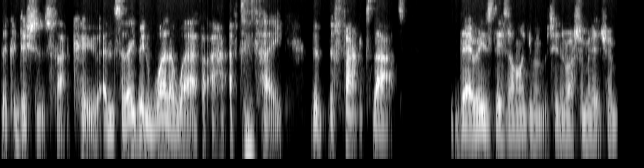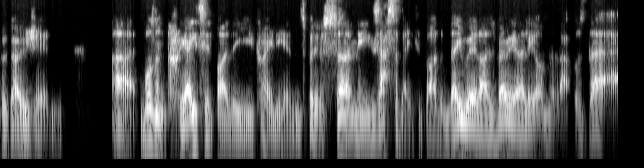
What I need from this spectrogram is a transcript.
the conditions for that coup. And so they've been well aware. But I have to hmm. say, the, the fact that there is this argument between the Russian military and Prigozhin uh, wasn't created by the Ukrainians, but it was certainly exacerbated by them. They realized very early on that that was there.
